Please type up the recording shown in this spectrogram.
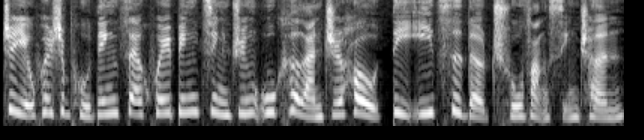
这也会是普丁在挥兵进军乌克兰之后第一次的出访行程。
